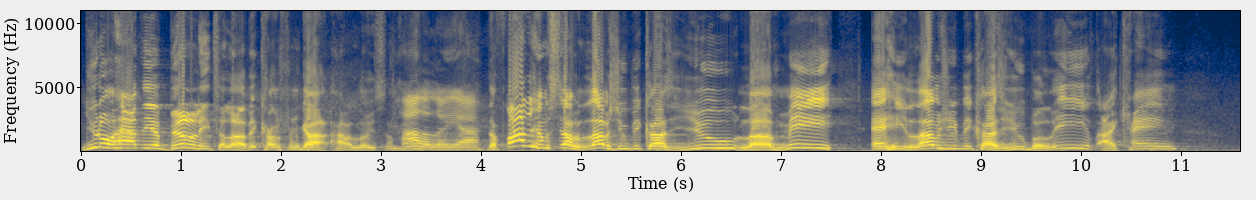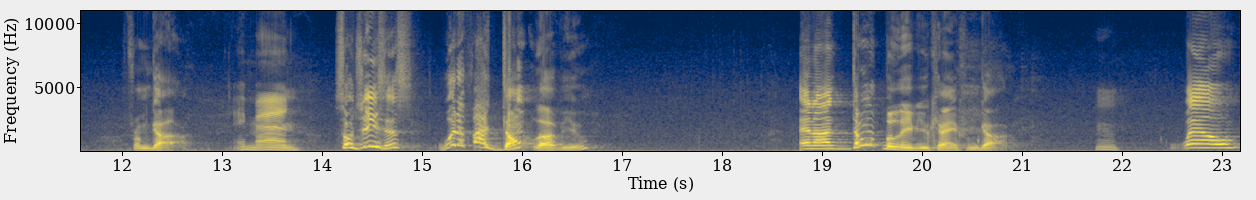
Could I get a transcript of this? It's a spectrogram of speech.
You don't have the ability to love. It comes from God. Hallelujah, somebody. Hallelujah. The Father Himself loves you because you love me, and He loves you because you believe I came from God. Amen. So, Jesus, what if I don't love you and I don't believe you came from God? Mm. Well,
